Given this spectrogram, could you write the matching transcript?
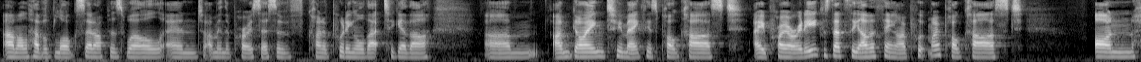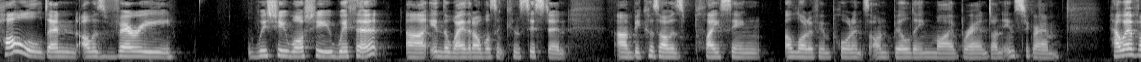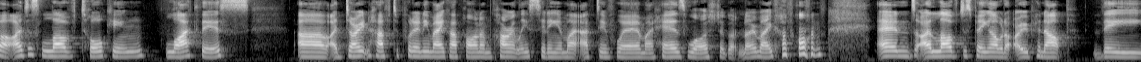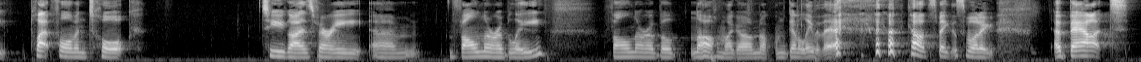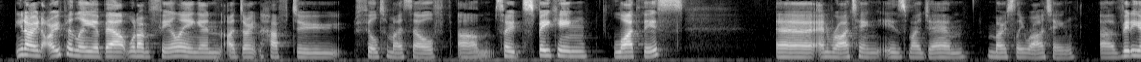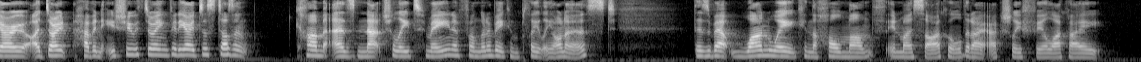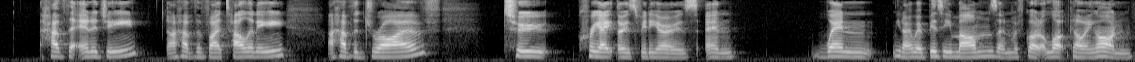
Um, I'll have a blog set up as well, and I'm in the process of kind of putting all that together. Um, I'm going to make this podcast a priority because that's the other thing. I put my podcast on hold and I was very wishy washy with it uh, in the way that I wasn't consistent um, because I was placing a lot of importance on building my brand on Instagram. However, I just love talking like this uh, I don't have to put any makeup on. I'm currently sitting in my active wear. My hair's washed. I've got no makeup on. And I love just being able to open up the platform and talk to you guys very um, vulnerably. Vulnerable. Oh my God, I'm not, I'm to leave it there. Can't speak this morning. About you know, and openly about what I'm feeling, and I don't have to filter myself. Um, so, speaking like this uh, and writing is my jam, mostly writing. Uh, video, I don't have an issue with doing video, it just doesn't come as naturally to me. And if I'm going to be completely honest, there's about one week in the whole month in my cycle that I actually feel like I have the energy, I have the vitality, I have the drive to create those videos. And when, you know, we're busy mums and we've got a lot going on,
